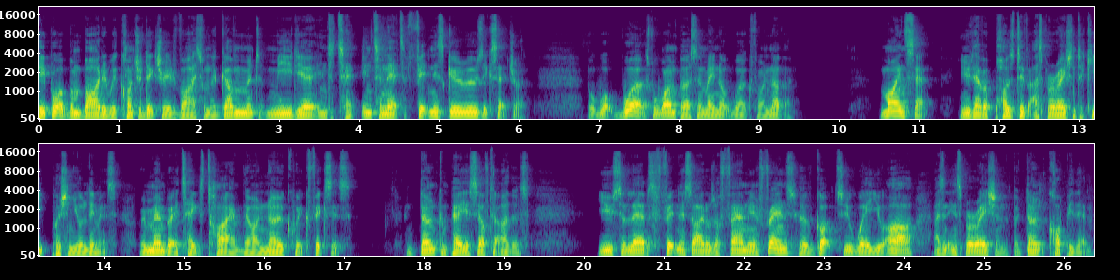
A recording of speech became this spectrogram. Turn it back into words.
People are bombarded with contradictory advice from the government, media, internet, fitness gurus, etc. But what works for one person may not work for another. Mindset. You need to have a positive aspiration to keep pushing your limits. Remember, it takes time. There are no quick fixes. And don't compare yourself to others. Use celebs, fitness idols, or family and friends who have got to where you are as an inspiration, but don't copy them.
